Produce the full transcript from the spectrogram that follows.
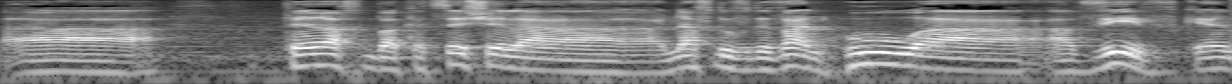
והפרח בקצה של הענף דובדבן הוא האביב, כן?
